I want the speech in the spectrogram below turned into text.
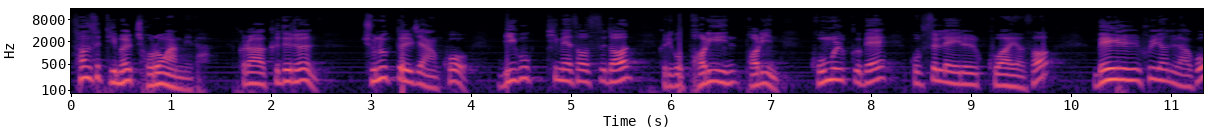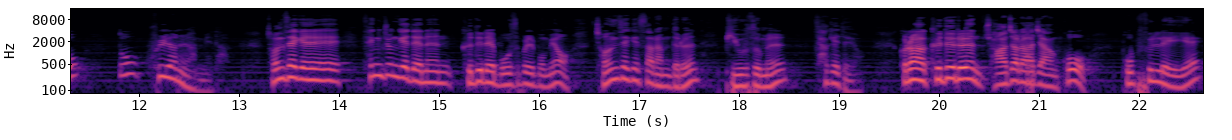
선수팀을 조롱합니다. 그러나 그들은 주눅들지 않고 미국 팀에서 쓰던 그리고 버린 버린 고물급의 봅슬레이를 구하여서 매일 훈련을 하고 또 훈련을 합니다. 전 세계에 생중계되는 그들의 모습을 보며 전 세계 사람들은 비웃음을 사게 돼요. 그러나 그들은 좌절하지 않고 봅슬레이에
